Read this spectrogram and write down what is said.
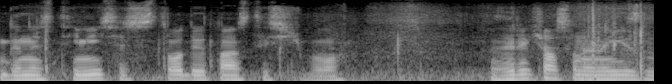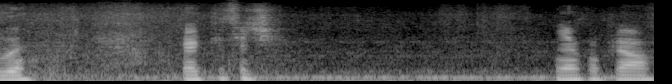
11 місяць, 119 тисяч було. За рік часу вони наїздили 5 тисяч. Я купляв.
